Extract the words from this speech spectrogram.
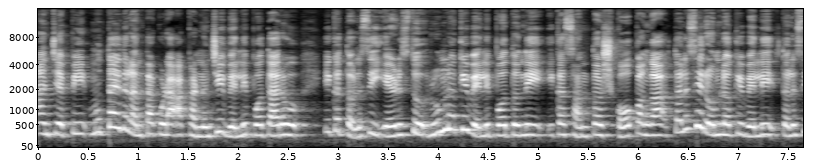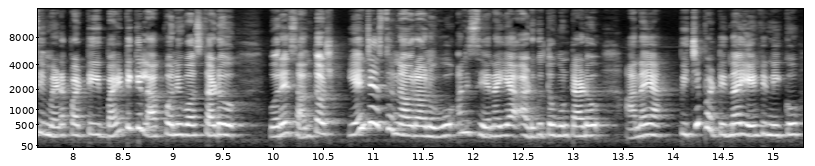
అని చెప్పి ముత్తైదులంతా కూడా అక్కడి నుంచి వెళ్ళిపోతారు. ఇక తులసి ఏడుస్తూ రూమ్లోకి వెళ్ళిపోతుంది. ఇక సంతోష్ కోపంగా తులసి రూమ్లోకి వెళ్ళి తులసి మెడపట్టి బయటికి లాక్కొని వస్తాడు. ఒరే సంతోష్ ఏం చేస్తున్నావురా నువ్వు? అని సేనయ్య అడుగుతూ ఉంటాడు. అన్నయ్య పిచ్చి పట్టిందా ఏంటి నీకు?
